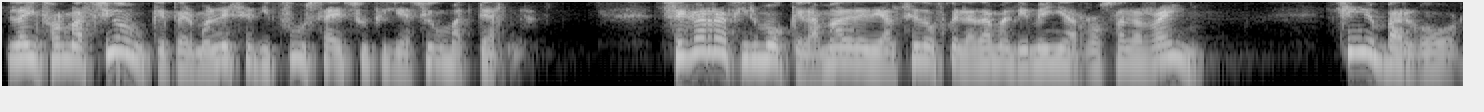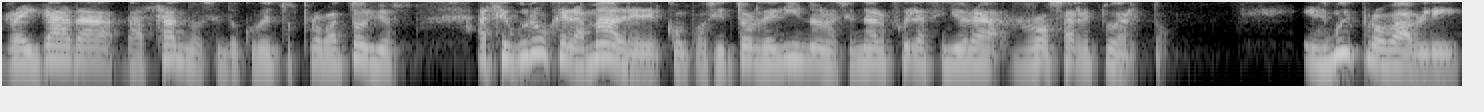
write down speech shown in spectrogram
La información que permanece difusa es su filiación materna. Segarra afirmó que la madre de Alcedo fue la dama limeña Rosa Larraín. Sin embargo, Raigada, basándose en documentos probatorios, aseguró que la madre del compositor del himno nacional fue la señora Rosa Retuerto. Es muy probable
